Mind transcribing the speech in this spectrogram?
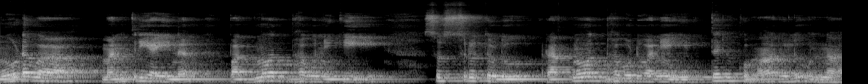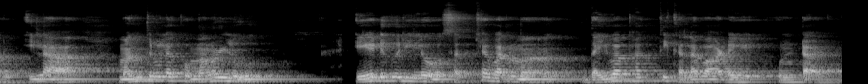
మూడవ మంత్రి అయిన పద్మోద్భవునికి సుశ్రుతుడు రత్నోద్భవుడు అనే ఇద్దరు కుమారులు ఉన్నారు. ఇలా మంత్రుల కుమారులు ఏడుగురిలో సత్యవర్మ దైవభక్తి కలవాడే ఉంటాడు.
